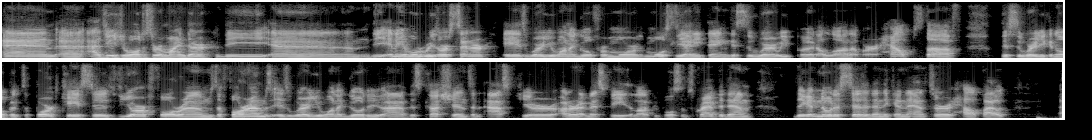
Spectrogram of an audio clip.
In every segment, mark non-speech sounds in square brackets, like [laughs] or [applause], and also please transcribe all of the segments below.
and uh, as usual, just a reminder: the um, the N-able Resource Center is where you want to go for more, mostly anything. This is where we put a lot of our help stuff. This is where you can open support cases, view our forums. The forums is where you want to go to have discussions and ask your other MSPs. A lot of people subscribe to them. They get notices and then they can answer, help out.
